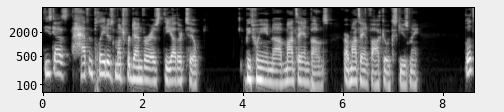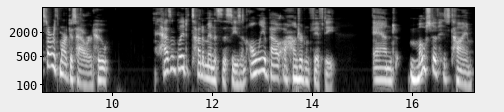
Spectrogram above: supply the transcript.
these guys haven't played as much for denver as the other two between uh, monte and bones or monte and facu excuse me. But let's start with marcus howard who hasn't played a ton of minutes this season only about 150 and most of his time,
